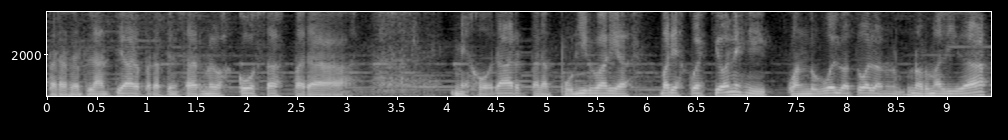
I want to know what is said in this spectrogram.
para replantear, para pensar nuevas cosas, para mejorar, para pulir varias, varias cuestiones y cuando vuelva toda la normalidad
